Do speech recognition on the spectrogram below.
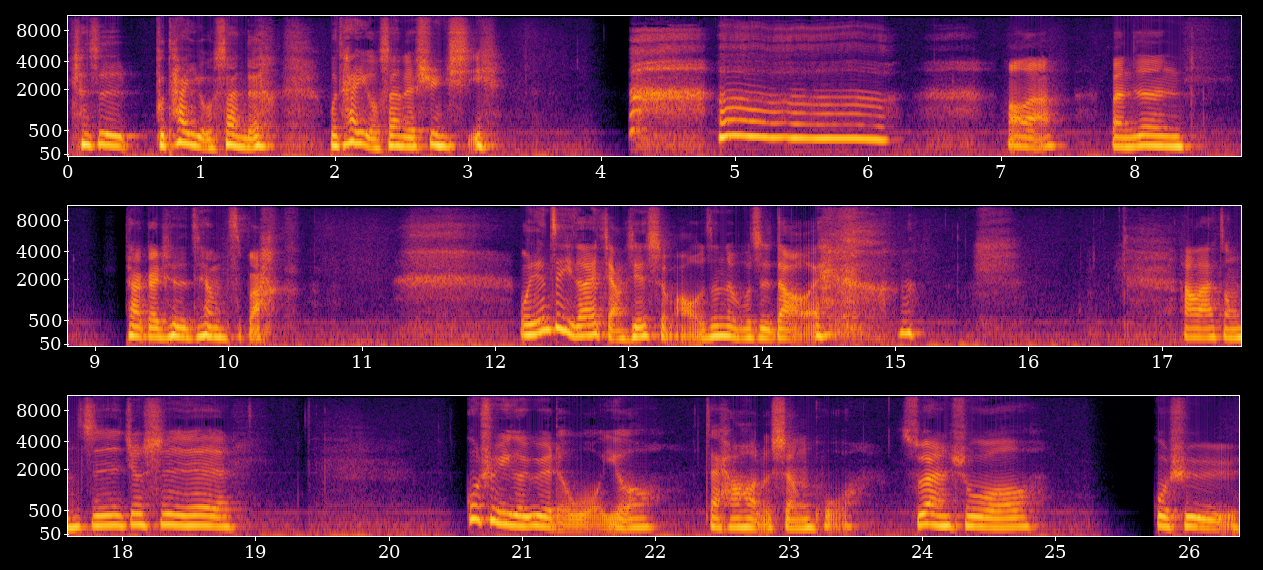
就是不太友善的、不太友善的讯息 啊？好啦，反正大概就是这样子吧。我连自己都在讲些什么，我真的不知道哎。好啦，总之就是过去一个月的我又在好好的生活，虽然说过去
